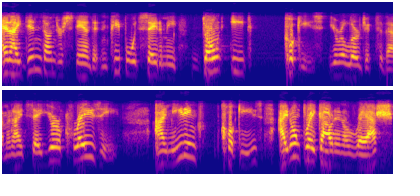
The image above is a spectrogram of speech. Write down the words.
and I didn't understand it. And people would say to me, Don't eat cookies. You're allergic to them. And I'd say, You're crazy. I'm eating cookies. I don't break out in a rash.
